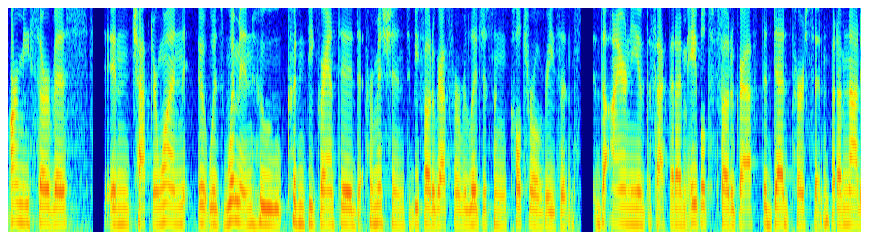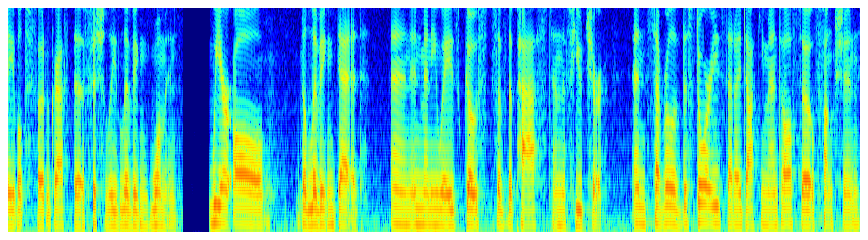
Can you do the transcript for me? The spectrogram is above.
army service, in chapter one, it was women who couldn't be granted permission to be photographed for religious and cultural reasons. The irony of the fact that I'm able to photograph the dead person, but I'm not able to photograph the officially living woman. We are all the living dead, and in many ways, ghosts of the past and the future. And several of the stories that I document also function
